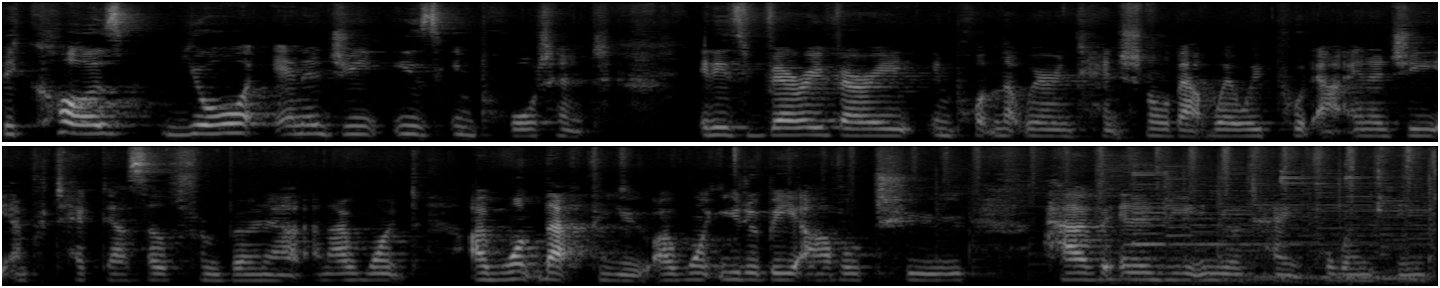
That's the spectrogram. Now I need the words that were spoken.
because your energy is important. It is very, very important that we're intentional about where we put our energy and protect ourselves from burnout. And I want, I want that for you. I want you to be able to have energy in your tank for when things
